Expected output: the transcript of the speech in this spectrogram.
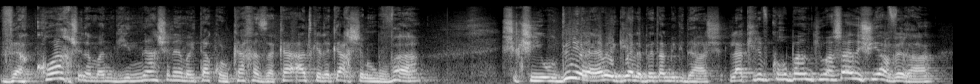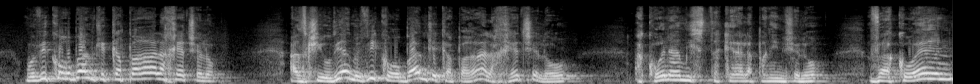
והכוח של המנגינה שלהם הייתה כל כך חזקה, עד כדי כך שמובא, שכשיהודי היה מגיע לבית המקדש להקריב קורבן, כי הוא עשה איזושהי עבירה, הוא מביא קורבן ככפרה על החטא שלו. אז כשיהודי היה מביא קורבן ככפרה על החטא שלו, הכהן היה מסתכל על הפנים שלו, והכהן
